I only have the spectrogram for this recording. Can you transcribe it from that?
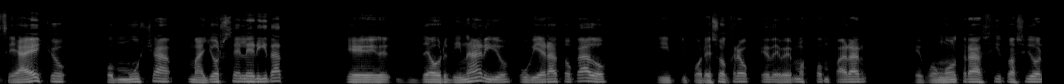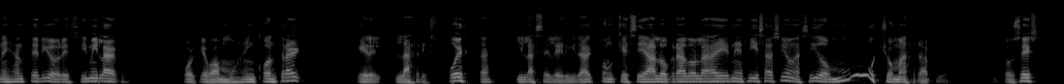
se ha hecho con mucha mayor celeridad que de ordinario hubiera tocado y, y por eso creo que debemos comparar eh, con otras situaciones anteriores similares porque vamos a encontrar que la respuesta y la celeridad con que se ha logrado la energización ha sido mucho más rápida. Entonces,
